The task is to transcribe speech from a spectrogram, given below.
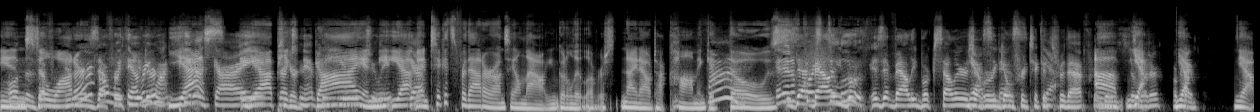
in Oh, in the Zephyr- in Stillwater. the Zephyr Oh, with Theater? everyone. Yes. Peter Geye. Yeah, Peter Gretchen Geye you, and me. Yeah, Yep. and tickets for that are on sale now. You can go to litloversnightout.com and get Fun. those. And then, Is of that course, Valley Duluth. Book? Is it Valley Bookseller? Is Yes, that where we it go is. for tickets Yeah. for that for Um, the yeah. Stillwater? Okay. Yeah. Yeah.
